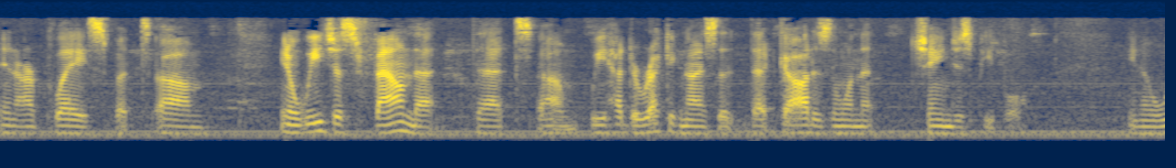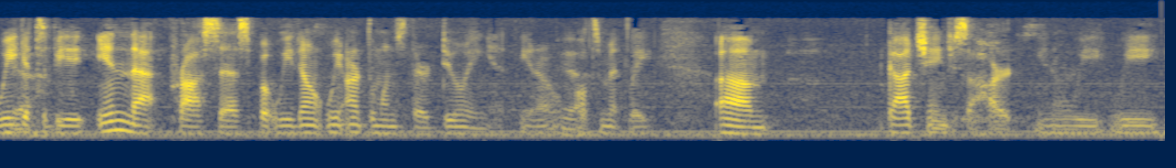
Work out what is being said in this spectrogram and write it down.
in our place, but um, you know, we just found that that um, we had to recognize that that God is the one that changes people. You know, we Yeah. get to be in that process, but we don't. We aren't the ones that are doing it. You know, Yeah. ultimately, um, God changes a heart. You know, we we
